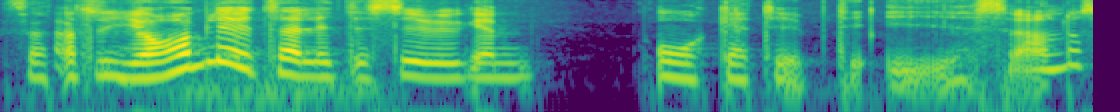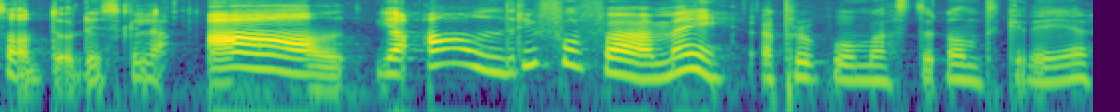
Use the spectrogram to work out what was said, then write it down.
Så att, Alltså jag har blivit så här lite sugen åka typ till Island och sånt och det skulle all, jag aldrig få för mig. apropå mastodontgrejer.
